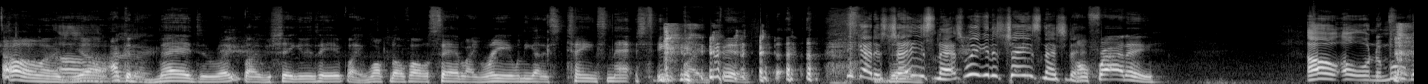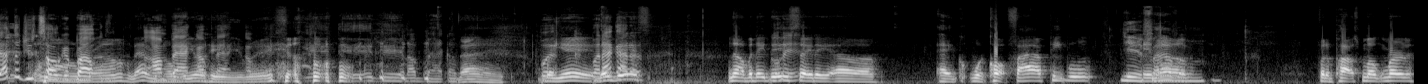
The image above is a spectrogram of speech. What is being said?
Oh my god, I could imagine, right? He probably was shaking his head, probably walked off all sad like red when he got his chain snatched. He like pissed. He got his chain snatched. Where he get his chain snatched on? Friday. Oh, oh, on the movie. I thought you were talking on, about. That I'm back. I'm back. head, I'm back. Yeah, it did, it did. I'm back. I'm back. Dang. But, But- yeah, but I gotta- did- No, but they did say they uh had what caught five people Yeah, in, five uh, of them. for the Pop Smoke murder.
